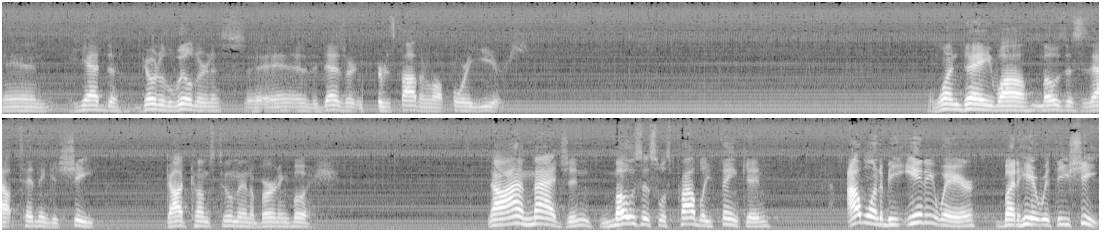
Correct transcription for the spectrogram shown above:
And he had to go to the wilderness and uh, the desert and serve his father in law 40 years. One day, while Moses is out tending his sheep, God comes to him in a burning bush. Now, I imagine Moses was probably thinking, I want to be anywhere but here with these sheep.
